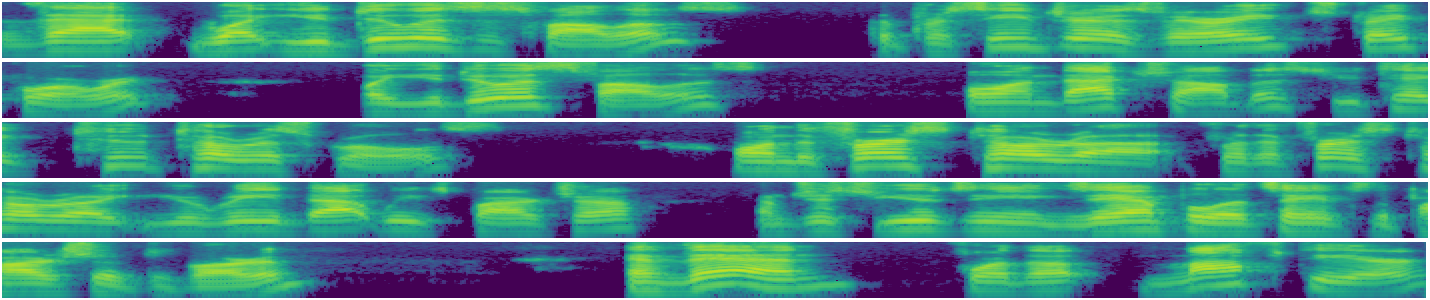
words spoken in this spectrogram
that what you do is as follows. The procedure is very straightforward. What you do is as follows. On that Shabbos, you take two Torah scrolls. On the first Torah, for the first Torah, you read that week's parsha. I'm just using an example. Let's say it's the parsha of Devarim. And then for the maftir,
